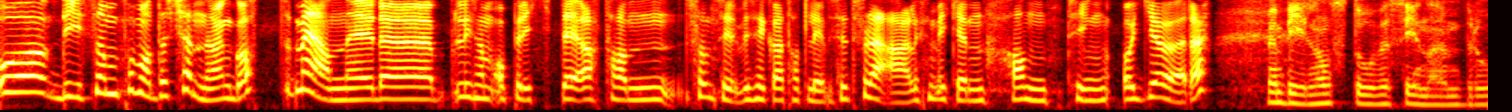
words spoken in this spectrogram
og de som på en måte kjenner han godt, mener eh, liksom oppriktig at han sannsynligvis ikke har tatt livet sitt, for det er liksom ikke en han-ting å gjøre. Men bilen hans sto ved siden av en bro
